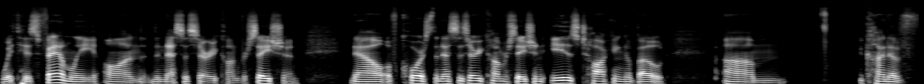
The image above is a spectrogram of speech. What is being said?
with his family on the necessary conversation. Now, of course, the necessary conversation is talking about um, kind of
